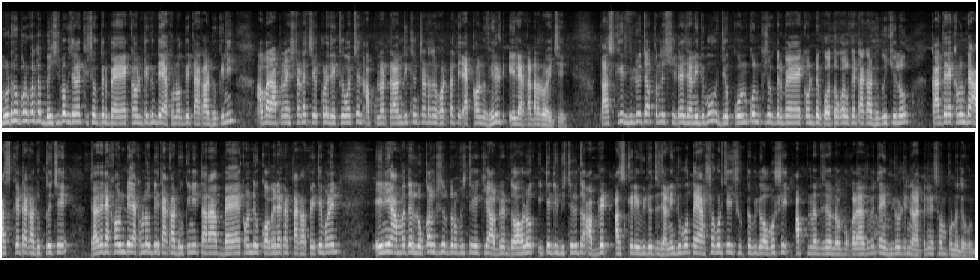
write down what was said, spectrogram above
মোটের উপর কথা বেশিরভাগ জেলা কৃষকদের ব্যাঙ্ক অ্যাকাউন্টে কিন্তু এখনও অবধি টাকা ঢুকেনি। আবার আপনার স্ট্যাটাস চেক করে দেখতে পাচ্ছেন, আপনার ট্রানজেকশন স্ট্যাটাসের ঘরটাতে অ্যাকাউন্ট ভ্যালিড এই লেখাটা রয়েছে। তো আজকের ভিডিওতে আপনাদের সেটাই জানিয়ে দেবো যে কোন কোন কৃষকদের ব্যাঙ্ক অ্যাকাউন্টে গতকালকে টাকা ঢুকেছিল, কাদের অ্যাকাউন্টে আজকে টাকা ঢুকতেছে যাদের অ্যাকাউন্টে এখনও অবধি টাকা ঢুকিনি, তারা ব্যাঙ্ক অ্যাকাউন্টে কবে নাগাদ টাকা পেতে পারেন, এ নিয়ে আমাদের লোকাল কৃষক অফিস থেকে কি আপডেট দেওয়া হলো, ইত্যাদি বিস্তারিত আপডেট আজকের এই ভিডিওতে জানিয়ে দেবো। তাই আশা করছি এই ছোট্ট ভিডিও অবশ্যই আপনাদের জন্য উপকারে আসবে। তাই ভিডিওটি না টেনে সম্পূর্ণ দেখুন।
